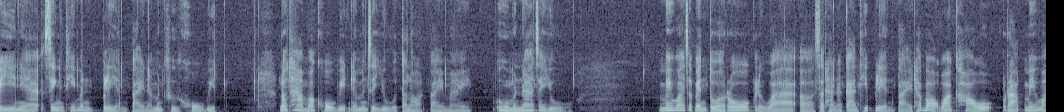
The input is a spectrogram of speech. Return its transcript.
ปีนี้สิ่งที่มันเปลี่ยนไปนะมันคือโควิด แล้วถามว่าโควิดเนี่ยมันจะอยู่ตลอดไปไหมโอ้มันน่าจะอยู่ ไม่ว่าจะเป็นตัวโรคหรือว่าสถานการณ์ที่เปลี่ยนไป ถ้าบอกว่าเขารับไม่ไหว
